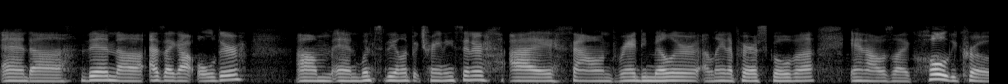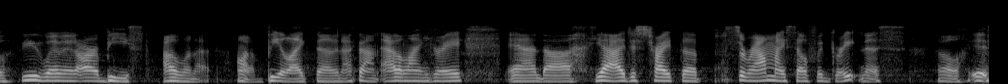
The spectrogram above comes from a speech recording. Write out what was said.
And uh, then uh, as I got older, um, and went to the Olympic Training Center, I found Randi Miller, Elena Pirozhkova, and I was like, holy crow, these women are a beast. I wanna, I wanna be like them. And I found Adeline Gray, and uh, yeah, I just tried to surround myself with greatness. So it,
